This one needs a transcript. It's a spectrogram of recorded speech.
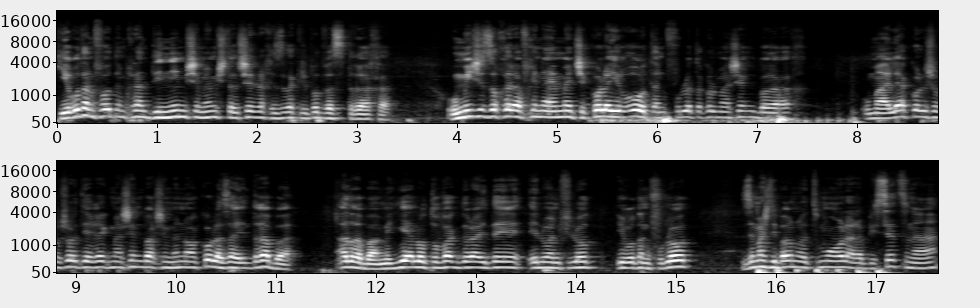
כי עירות הנפולות הן מבחינת דינים שמהם משתלשל לאחיזת הקליפות והסטראחה. ומי שזוכה להבחין האמת שכל היראות הנפולות הכל מהשם יתברך ומעלה הכל לשורשו את ירק מהשם ברך שממנו הכל, אזי אדרבה, אדרבה, מגיע לו טובה גדולה על ידי אלו הנפילות, עירות הנפולות. זה מה שדיברנו אתמול על הפיסצנה,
